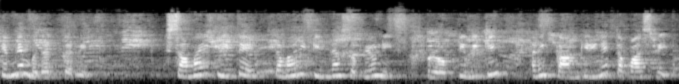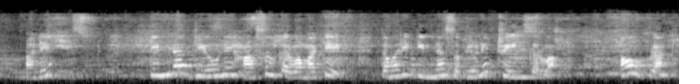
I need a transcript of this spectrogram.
તેમને મદદ કરવી. સામાયિક રીતે તમારી ટીમના સભ્યોની પ્રોડક્ટિવિટી અને કામગીરીને તપાસવી અને તેમના ધ્યેયોને હાંસલ કરવા માટે તમારી ટીમના સભ્યોને ટ્રેન કરવા. આ ઉપરાંત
